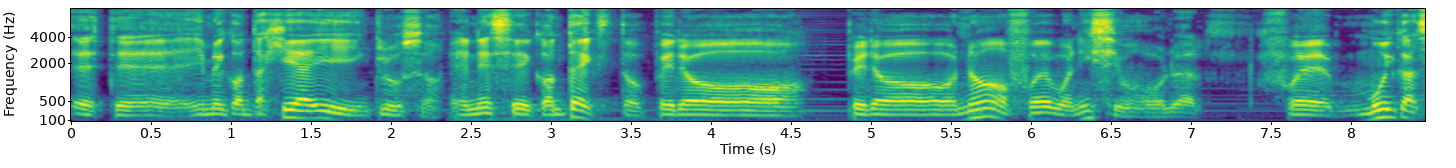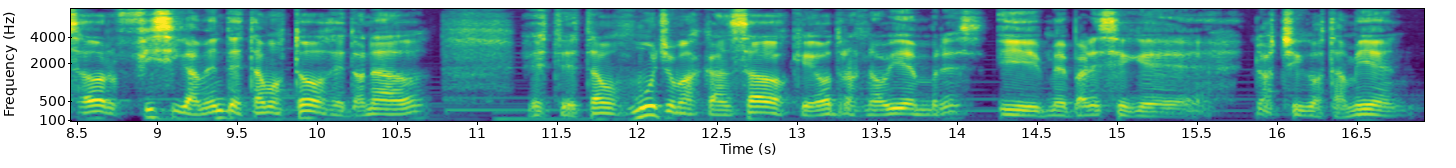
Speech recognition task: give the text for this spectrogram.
Este, y me contagié ahí incluso, en ese contexto. Pero, pero no, fue buenísimo volver. Fue muy cansador. Físicamente estamos todos detonados. Este, estamos mucho más cansados que otros noviembres y me parece que los chicos también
